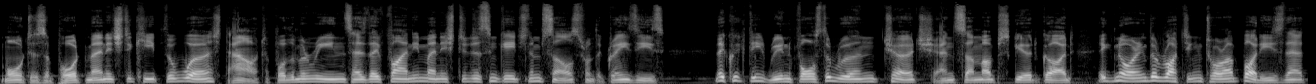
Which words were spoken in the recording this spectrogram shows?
Mortar support managed to keep the worst out for the Marines as they finally managed to disengage themselves from the crazies. They quickly reinforced the ruined church and some obscured god, ignoring the rotting, tore up bodies that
